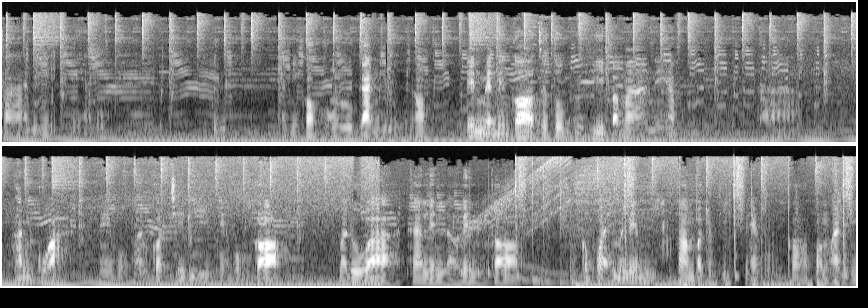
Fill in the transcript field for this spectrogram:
ค่านี้นะครับผมปึ๊บอันนี้ก็คงรู้กันอยู่เนาะเล่นแมตช์หนึ่งก็จะตกอยู่ที่ประมาณนี้ครับพันกว่าเนี่ยผมพันกว่า GP เนี่ยผมก็มาดูว่าการเล่นเราเล่นก็ก็ปล่อยให้มันเล่นตามปกตินะครับผมก็ประมาณนี้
